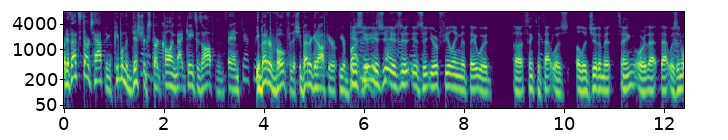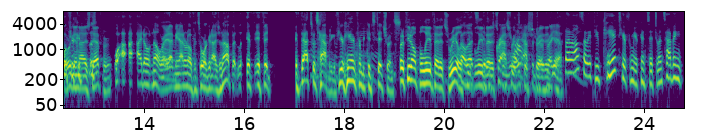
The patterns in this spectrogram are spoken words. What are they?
But if that starts happening, if people in the district start calling Matt Gaetz' office and saying, you better vote for this, you better get off your, your butt. Is, you, do this." is, is, it, is it your feeling that they would uh, think that that was a legitimate thing or that that was an Well, if con- organized listen, effort? Well, I, I don't know, right? I mean, I don't know if it's organized or not, but if, if it if that's what's happening, if you're hearing from your constituents, but if you don't believe that it's real, Well, if you believe if that it's it's, being grassroots, orchestrated, right, yeah. But also, if you can't hear from your constituents, having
